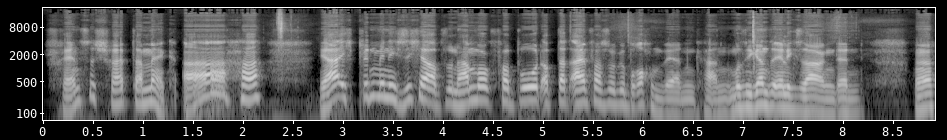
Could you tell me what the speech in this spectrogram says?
Francis schreibt da Mac. Aha. Ja, ich bin mir nicht sicher, ob so ein Hamburg-Verbot, ob das einfach so gebrochen werden kann. Muss ich ganz ehrlich sagen, denn ne,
